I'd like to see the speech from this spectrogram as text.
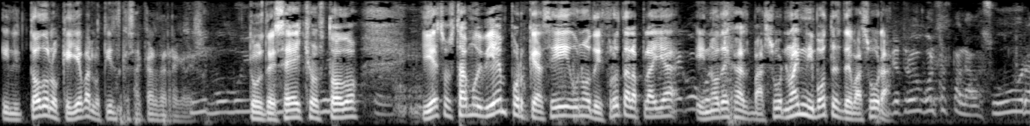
y todo lo que llevas lo tienes que sacar de regreso. Sí, muy, muy- Tus desechos, muy- todo. Y eso está muy bien porque así uno disfruta la playa y no dejas basura. No hay ni botes de basura. Yo traigo bolsas para la basura.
